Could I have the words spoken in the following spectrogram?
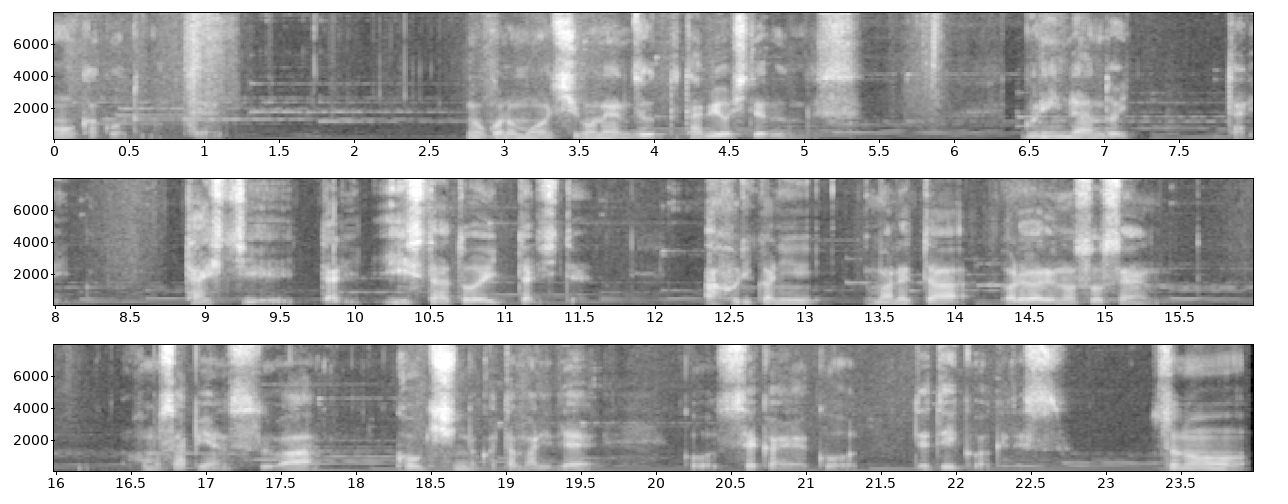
本を書こうと思って。もうこのもう45年ずっと旅をしてるんです。グリーンランド行ったり大使へ行ったりイースター島へ行ったりしてアフリカに生まれた我々の祖先ホモ・サピエンスは好奇心の塊でこう世界へこう出ていくわけです。その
